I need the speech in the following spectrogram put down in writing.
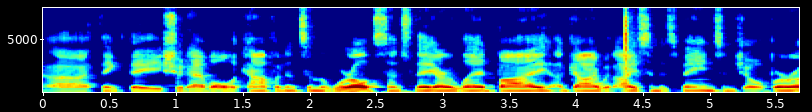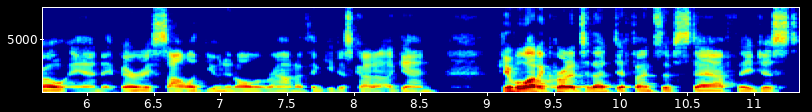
Uh, I think they should have all the confidence in the world since they are led by a guy with ice in his veins and Joe Burrow and a very solid unit all around. I think you just got to, again, give a lot of credit to that defensive staff. They just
